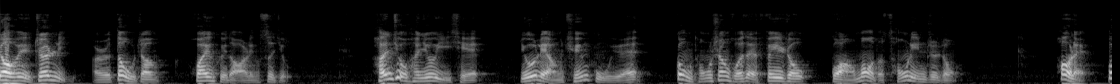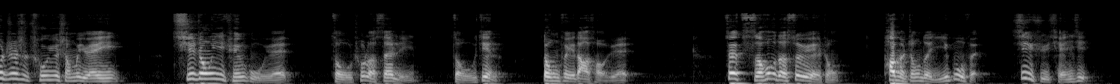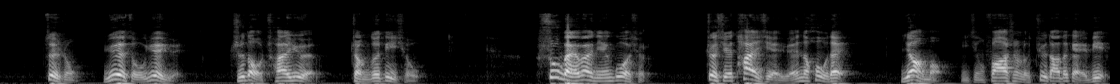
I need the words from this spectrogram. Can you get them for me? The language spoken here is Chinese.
要为真理而斗争。欢迎回到二零四九。很久很久以前，有两群古猿共同生活在非洲广袤的丛林之中。后来，不知是出于什么原因，其中一群古猿走出了森林，走进了东非大草原。在此后的岁月中，他们中的一部分继续前进，最终越走越远，直到穿越了整个地球。数百万年过去了，这些探险员的后代。样貌已经发生了巨大的改变，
